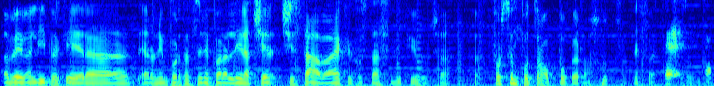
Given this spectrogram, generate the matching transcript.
Vabbè, ma lì perché era, era un'importazione parallela, ci, stava eh, che costasse di più. Cioè, forse un po' troppo, però. Eh, no,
